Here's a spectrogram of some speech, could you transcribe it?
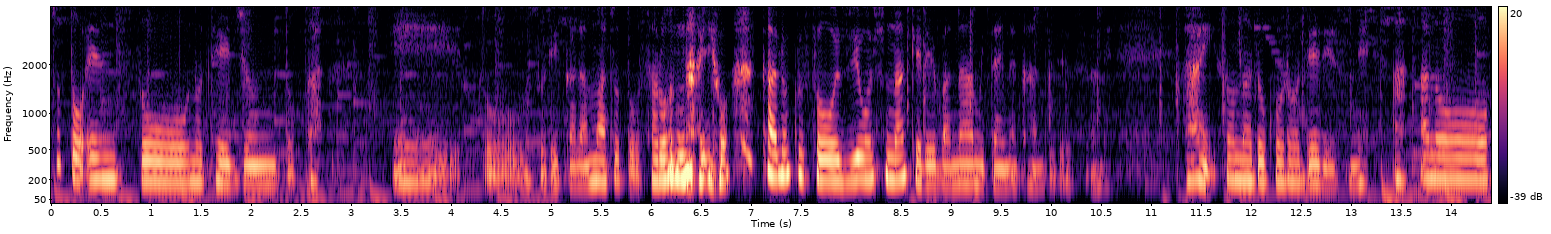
ちょっと演奏の手順とかえーと、それからまあちょっとサロン内を 軽く掃除をしなければなみたいな感じですよね。はいそんなところでですね。ああのー、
